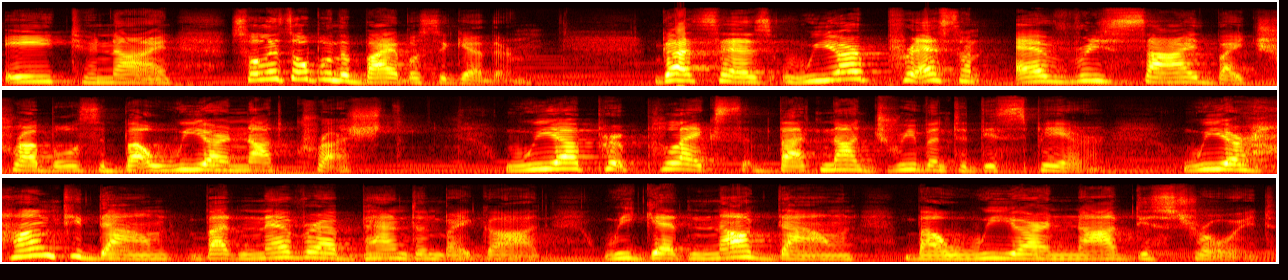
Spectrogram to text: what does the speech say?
8 to 9. So let's open the Bibles together. God says, We are pressed on every side by troubles, but we are not crushed. We are perplexed, but not driven to despair. We are hunted down, but never abandoned by God. We get knocked down, but we are not destroyed.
